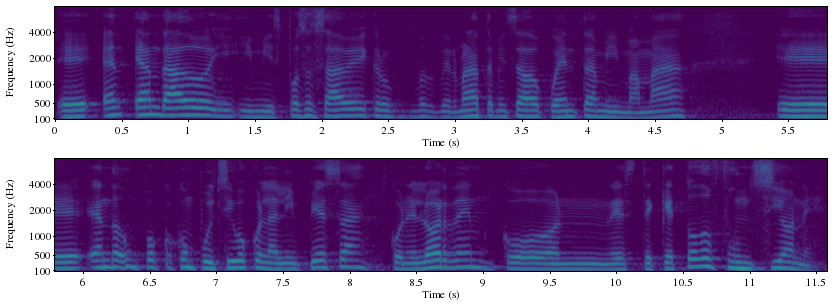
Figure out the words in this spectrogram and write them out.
Eh, he, andado, y, mi esposa sabe, creo que pues, mi hermana también se ha dado cuenta, mi mamá, eh, he andado un poco compulsivo con la limpieza, con el orden, con este, que todo funcione.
